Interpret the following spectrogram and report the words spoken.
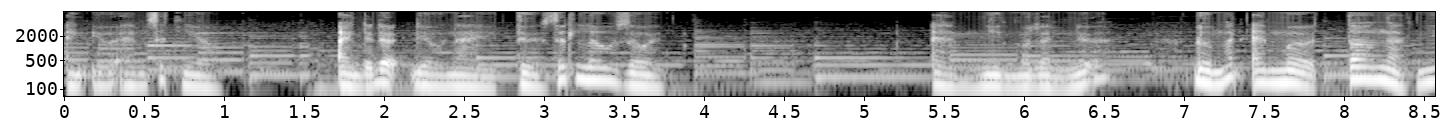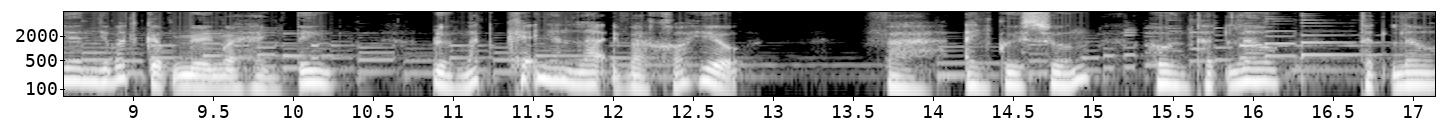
anh yêu em rất nhiều. Anh đã đợi điều này từ rất lâu rồi. Em nhìn một lần nữa, đôi mắt em mở to ngạc nhiên như bắt gặp người ngoài hành tinh. Đôi mắt khẽ nhăn lại và khó hiểu. Và anh quy xuống, hôn thật lâu, thật lâu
